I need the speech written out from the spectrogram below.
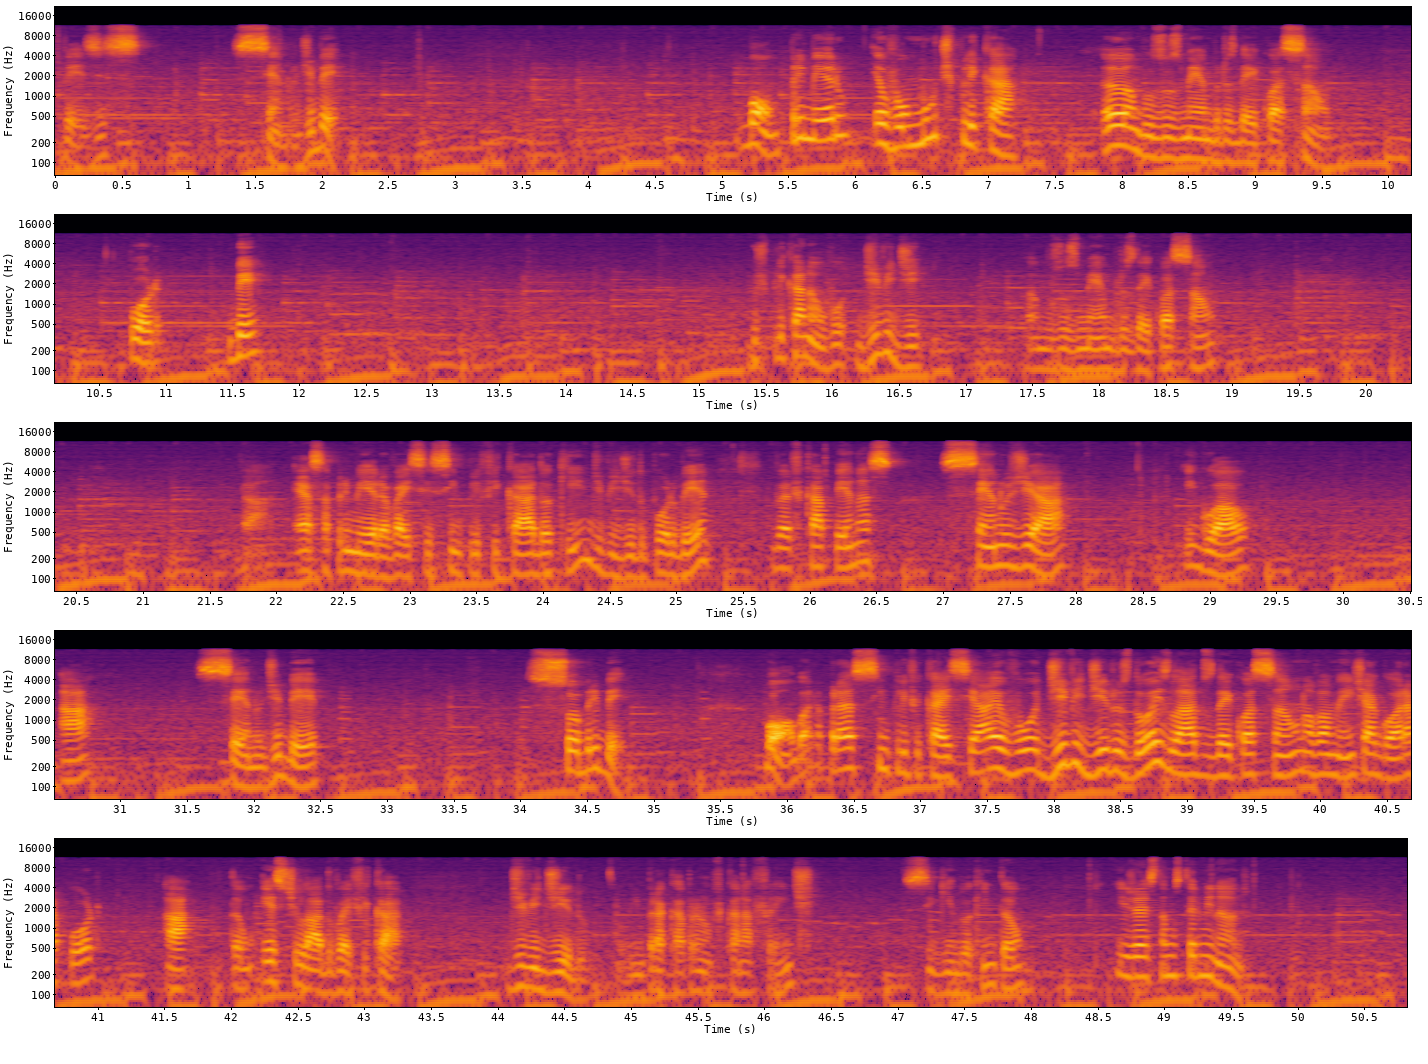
vezes seno de B. Bom, primeiro eu vou multiplicar ambos os membros da equação por b. Multiplicar não, vou dividir ambos os membros da equação. Tá? Essa primeira vai ser simplificado aqui, dividido por b, e vai ficar apenas seno de a igual a seno de b sobre b. Bom, agora para simplificar esse A, eu vou dividir os dois lados da equação novamente agora por A. Então, este lado vai ficar dividido. Vou vir para cá para não ficar na frente. Seguindo aqui então. E já estamos terminando.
